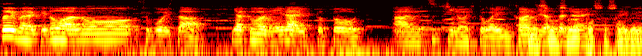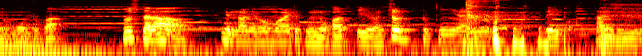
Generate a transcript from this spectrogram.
と例えばだけどあのーすごいさ役場の偉い人とあの土の人がいい感じだったじゃない？ですかそうそれとか。そしたらいや何が生まれてくるのかっていうのはちょっと気になる っていうか単純に。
